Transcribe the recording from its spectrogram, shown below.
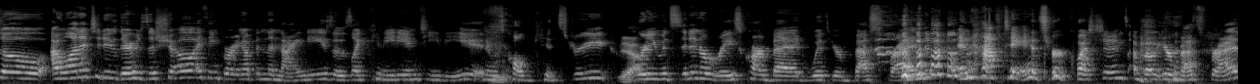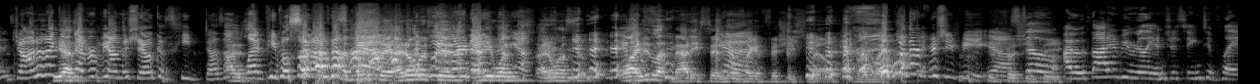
So I wanted to do. There's a show I think growing up in the '90s. It was like Canadian TV, and it was Mm. called Kid Street, Yeah. where you would sit in a race car bed with your best friend and have to answer questions about your best friend. John and I Yes. could never be on the show because he doesn't I was- let people sit on his I was bed. say I don't want to we sit learned in anything, anyone's. yeah. I don't want to. Well, I did let Maddie sit. and There was like a fishy smell. I'm like, With their fishy feet, yeah. Fishy So feet. I thought it'd be really interesting to play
